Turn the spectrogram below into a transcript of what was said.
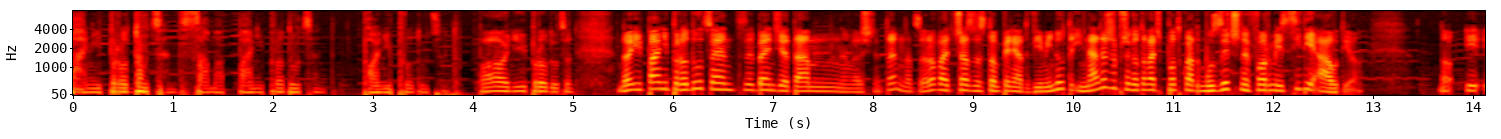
Pani producent, sama pani producent. Pani producent, pani producent. No i pani producent będzie tam właśnie ten nadzorować. Czas wystąpienia dwie minuty i należy przygotować podkład muzyczny w formie CD audio. No i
